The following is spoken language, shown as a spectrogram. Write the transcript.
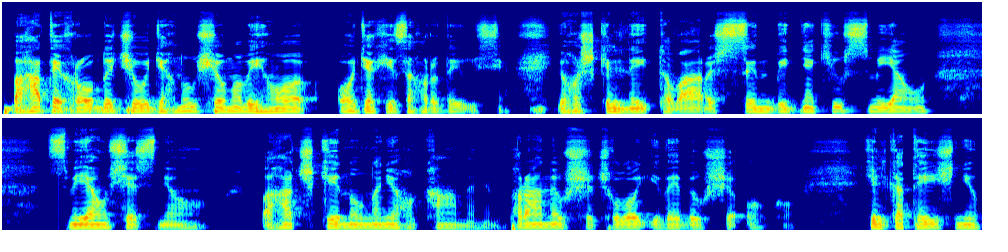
багатих родичів, одягнувши в новий одяг і загордився. Його шкільний товариш, син бідняків, сміяв, сміявся з нього. Багач кинув на нього каменем, поранивши чоло і вибивши око. Кілька тижнів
